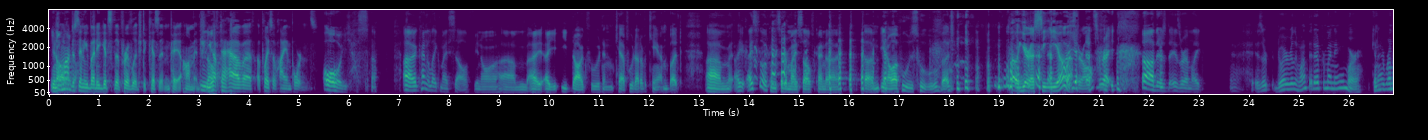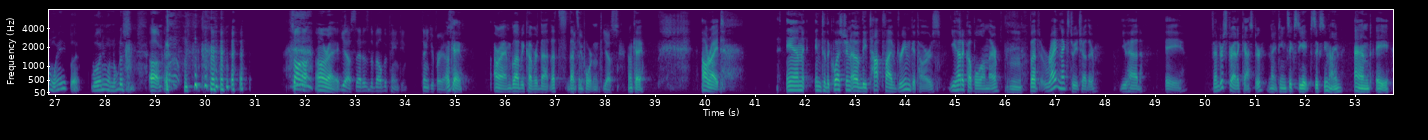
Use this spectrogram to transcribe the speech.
you know, well, not just anybody gets the privilege to kiss it and pay it homage. No. You have to have a, a place of high importance. Oh yes, uh, kind of like myself. You know, um, I, I eat dog food and cat food out of a can, but um, I, I still consider myself kind of, um, you know, a who's who. But Well, you're a CEO after Yeah, all. That's right. Oh, there's days where I'm like, "Uh, is there? Do I really want that after my name, or can I run away? But will anyone notice? Um, so uh, All right. yes, that is the velvet painting. Thank you for asking. Okay. All right. I'm glad we covered that. That's that's important. Yes. Okay. All right. And into the question of the top five dream guitars, you had a couple on there, Mhm. but right next to each other, you had a Fender Stratocaster, 1968-69 and a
